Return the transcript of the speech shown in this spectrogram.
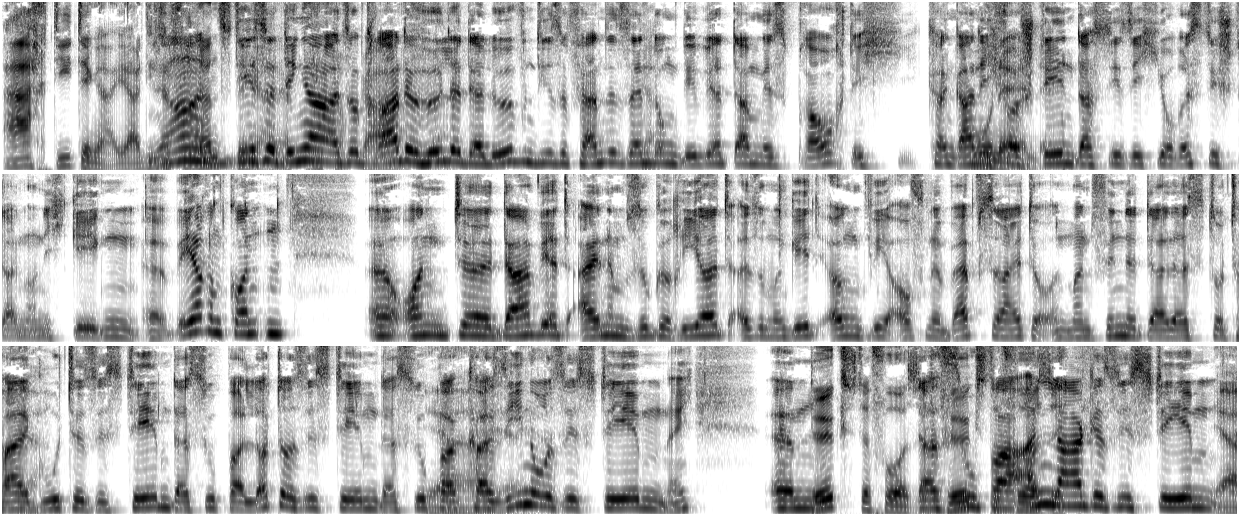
Ach, die Dinger, ja, diese ja, Finanzdinger. Diese Dinger, also gerade Höhle ja. der Löwen, diese Fernsehsendung, ja. die wird da missbraucht. Ich kann gar nicht Ohne verstehen, Ende. dass sie sich juristisch da noch nicht gegen äh, wehren konnten. Äh, und äh, da wird einem suggeriert, also man geht irgendwie auf eine Webseite und man findet da das total gute System, das super Lotto-System, das super Casino-System, nicht? Ähm, höchste Vorsicht. Das höchste super Vorsicht. Anlagesystem Ja.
